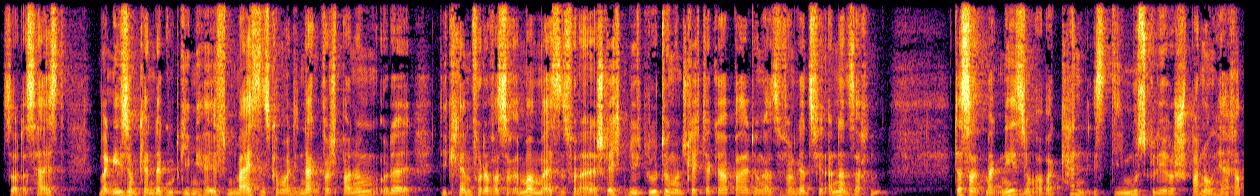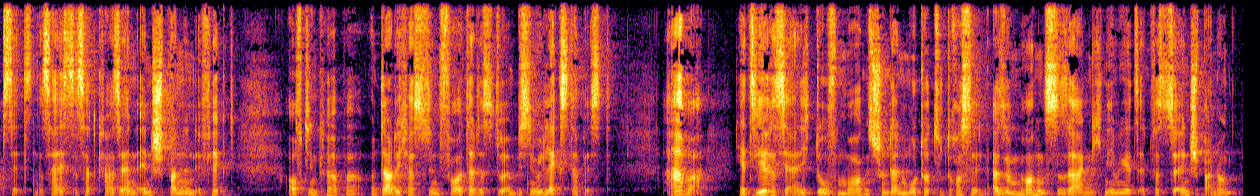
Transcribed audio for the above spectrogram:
So, das heißt, Magnesium kann da gut gegen helfen. Meistens kommen die Nackenverspannung oder die Krämpfe oder was auch immer, meistens von einer schlechten Durchblutung und schlechter Körperhaltung, also von ganz vielen anderen Sachen. Das, was Magnesium aber kann, ist die muskuläre Spannung herabsetzen. Das heißt, es hat quasi einen entspannenden Effekt auf den Körper und dadurch hast du den Vorteil, dass du ein bisschen relaxter bist. Aber Jetzt wäre es ja eigentlich doof, morgens schon deinen Motor zu drosseln. Also morgens zu sagen, ich nehme jetzt etwas zur Entspannung,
